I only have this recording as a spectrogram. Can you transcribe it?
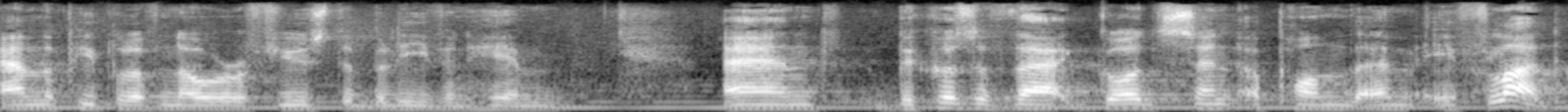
and the people of Noah refused to believe in him. And because of that, God sent upon them a flood.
